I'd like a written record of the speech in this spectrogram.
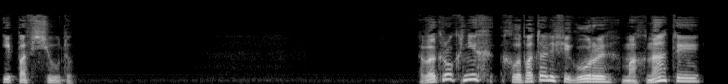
и повсюду. Вокруг них хлопотали фигуры, мохнатые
